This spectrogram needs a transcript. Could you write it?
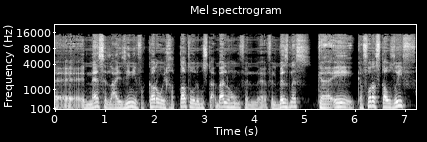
آه، الناس اللي عايزين يفكروا ويخططوا لمستقبلهم في في البيزنس كايه كفرص توظيف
